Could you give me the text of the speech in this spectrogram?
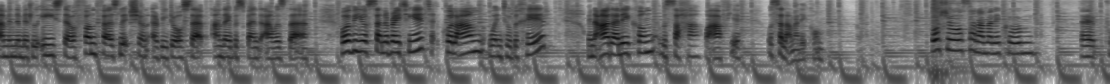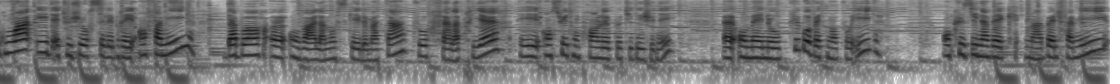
um, in the Middle East, there were fun fairs literally on every doorstep and they would spend hours there. However you're celebrating it, كل عام وانتم بخير ونعاد عليكم wa وعافية والسلام عليكم. Bonjour, salam alaikum. Euh, pour moi, Eid est toujours célébré en famille, D'abord, euh, on va à la mosquée le matin pour faire la prière et ensuite on prend le petit déjeuner. Euh, on met nos plus beaux vêtements pour Eid. On cuisine avec ma belle famille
